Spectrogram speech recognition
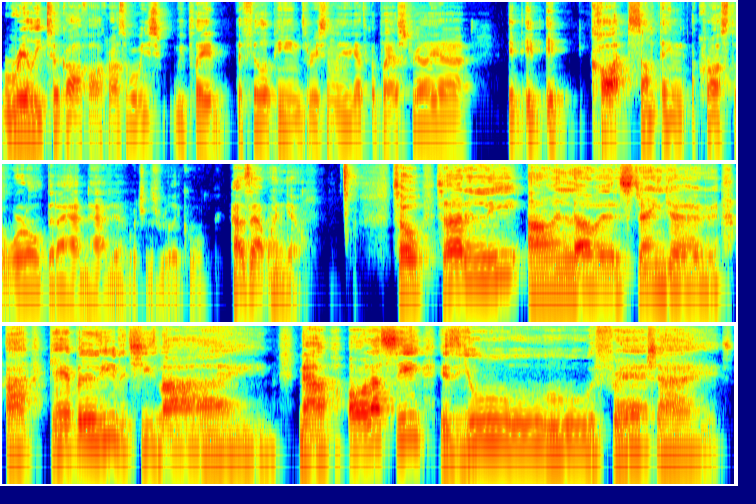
really took off all across the world. We just, we played the Philippines recently. We got to go play Australia. It, it it caught something across the world that I hadn't had yet, which was really cool. How's that one go? So suddenly I'm in love with a stranger. I can't believe that she's mine. Now all I see is you with fresh eyes.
